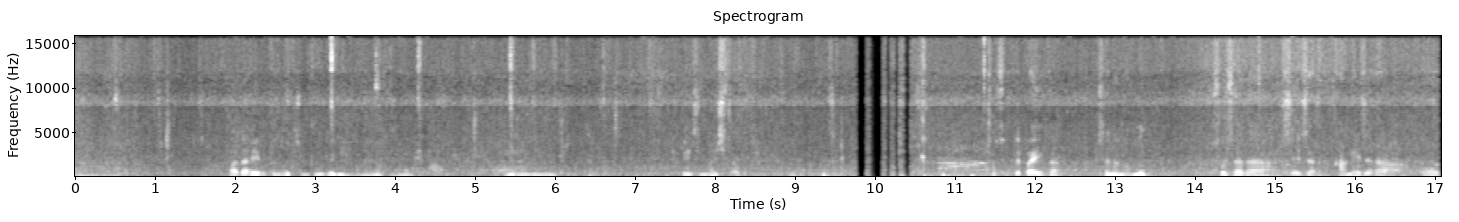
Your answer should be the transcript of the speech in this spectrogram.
자, 바다에 이렇게 멋진 풍경이 있네요. 음. 빼지 마시라고. 좋습니다. 뜻바이가 저는 너무 솟아라, 세져라, 강해져라. 오,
